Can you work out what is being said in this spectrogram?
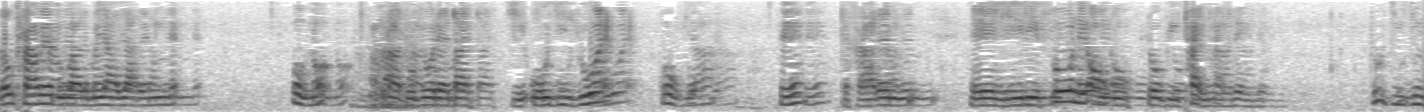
လောက်ထားတဲ့သူကလည်းမရရတဲ့နည်းနဲ့ဟုတ်နော်အဲ့ဒါတို့ပြောတဲ့အတိုင်းရီအိုးကြီးရွဲ့ဟုတ်ဗျာဟင်တခါတည်း အဲရီရီသိုးနေအောင်လို့လုပ်ပြီးထိုင်လာတယ်တို့ကြည့်ချင်း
